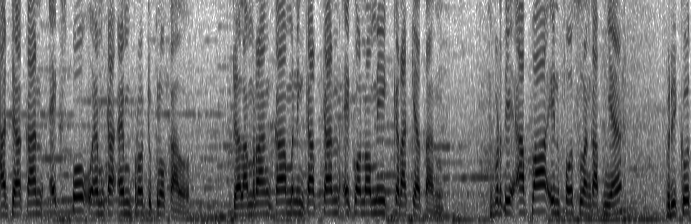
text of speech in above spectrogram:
adakan Expo UMKM produk lokal dalam rangka meningkatkan ekonomi kerakyatan. Seperti apa info selengkapnya? Berikut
